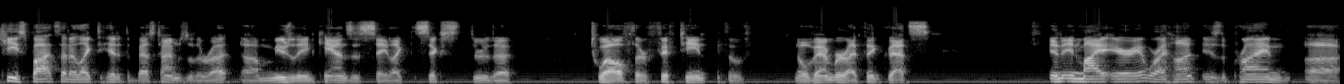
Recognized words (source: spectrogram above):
key spots that I like to hit at the best times of the rut. Um, usually in Kansas, say like the sixth through the twelfth or fifteenth of November. I think that's in in my area where I hunt is the prime uh,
